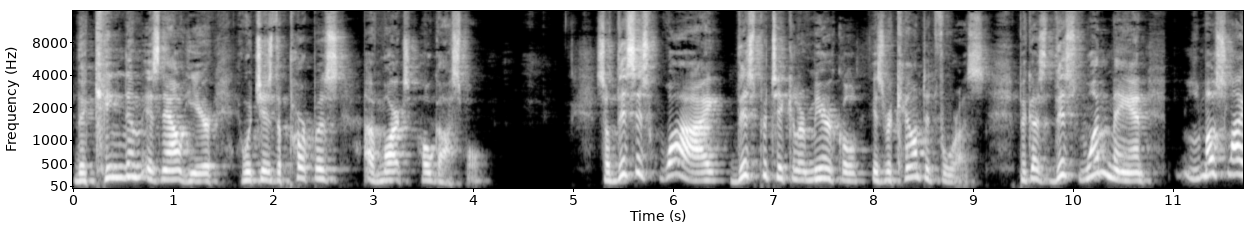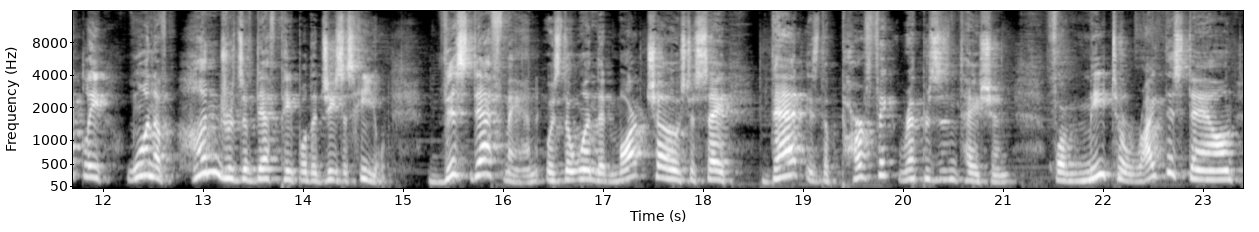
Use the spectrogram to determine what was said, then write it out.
The kingdom is now here, which is the purpose of Mark's whole gospel. So, this is why this particular miracle is recounted for us. Because this one man, most likely one of hundreds of deaf people that Jesus healed, This deaf man was the one that Mark chose to say, that is the perfect representation for me to write this down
